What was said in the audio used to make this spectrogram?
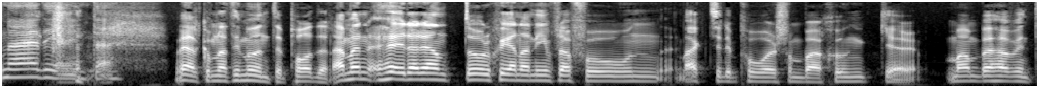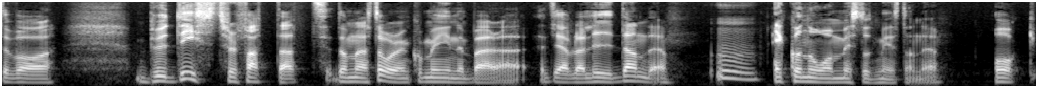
nej det är det inte. Välkomna till Munterpodden. Ja, men höjda räntor, skenande inflation, aktiedepåer som bara sjunker. Man behöver inte vara buddhist för att fatta att de nästa åren kommer innebära ett jävla lidande. Ekonomiskt åtminstone. Och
